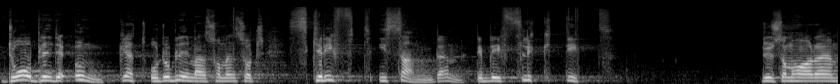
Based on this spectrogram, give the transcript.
då blir det unket och då blir man som en sorts skrift i sanden. Det blir flyktigt. Du som har eh,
